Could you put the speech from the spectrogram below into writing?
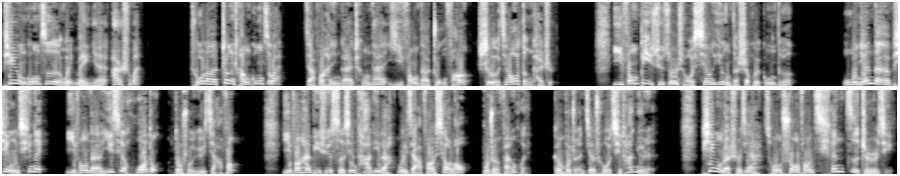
聘用工资为每年二十万。除了正常工资外，甲方还应该承担乙方的住房、社交等开支。乙方必须遵守相应的社会公德。五年的聘用期内。乙方的一切活动都属于甲方，乙方还必须死心塌地的为甲方效劳，不准反悔，更不准接触其他女人。聘用的时间从双方签字之日起，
